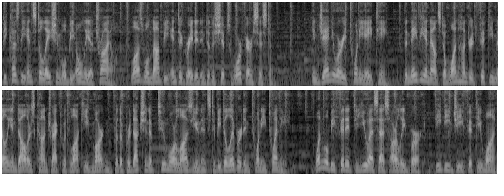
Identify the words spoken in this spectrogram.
Because the installation will be only a trial, LAWS will not be integrated into the ship's warfare system. In January 2018, the Navy announced a $150 million contract with Lockheed Martin for the production of two more LAWS units to be delivered in 2020. One will be fitted to USS Arleigh Burke, DDG-51,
